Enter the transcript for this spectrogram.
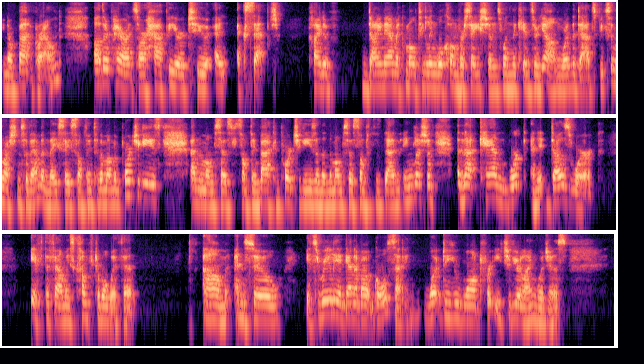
you know, background. Other parents are happier to uh, accept kind of dynamic multilingual conversations when the kids are young where the dad speaks in russian to them and they say something to the mum in portuguese and the mum says something back in portuguese and then the mum says something to the dad in english and, and that can work and it does work if the family's comfortable with it um, and so it's really again about goal setting. What do you want for each of your languages?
